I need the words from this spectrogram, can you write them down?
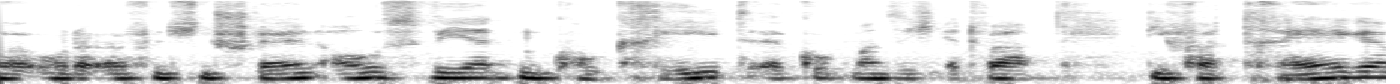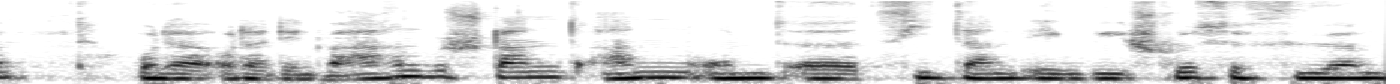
äh, oder öffentlichen Stellen auswerten. Konkret äh, guckt man sich etwa die Verträge oder, oder den Warenbestand an und äh, zieht dann irgendwie Schlüsse für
